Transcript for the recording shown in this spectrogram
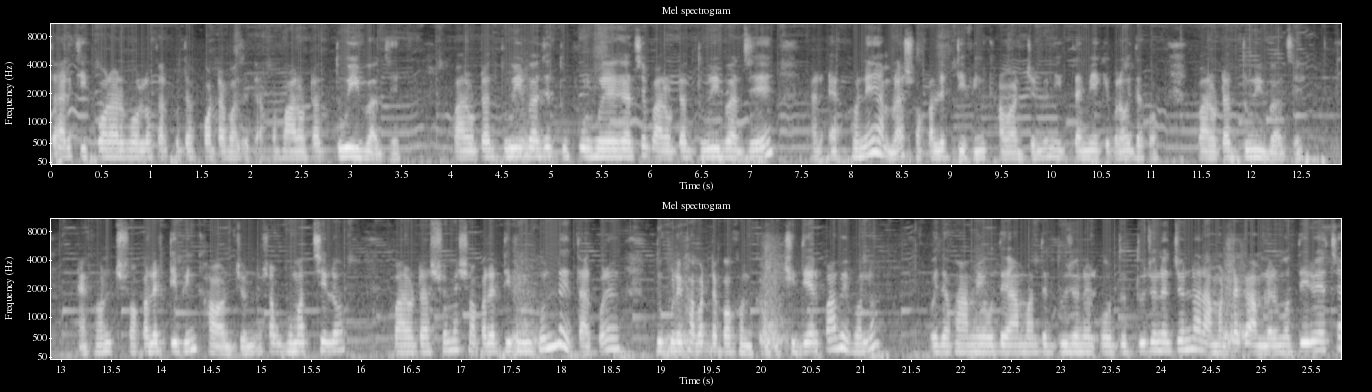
তা আর কি করার বলো? তারপর দেখো কটা বাজে? দেখো বারোটা দুই বাজে। বারোটা দুই বাজে দুপুর হয়ে গেছে, বারোটা দুই বাজে। আর এখনই আমরা সকালের টিফিন খাওয়ার জন্য নিতে আমি একেবারে ওই দেখো, বারোটা দুই বাজে। এখন সকালের টিফিন খাওয়ার জন্য। সব ঘুমাচ্ছিল। বারোটার সময় সকালের টিফিন করলে তারপরে দুপুরে খাবারটা কখন খাবে? খিদে আর পাবে বলো? ওই দেখো আমি ওদের, আমাদের দুজনের, ওদের দুজনের জন্য আর আমারটা গামলার মধ্যেই রয়েছে।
